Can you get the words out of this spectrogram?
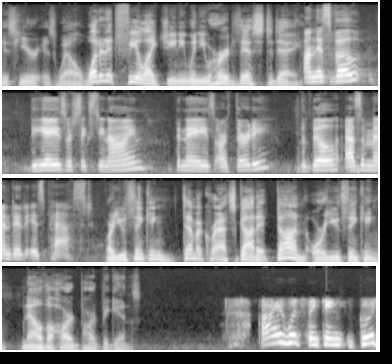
is here as well. What did it feel like, Jeannie, when you heard this today? On this vote, the yeas are 69, the nays are 30. The bill, as amended, is passed. Are you thinking Democrats got it done, or are you thinking now the hard part begins? I was thinking good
